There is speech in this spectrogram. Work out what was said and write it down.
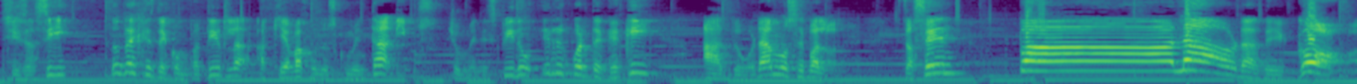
Si es así, no dejes de compartirla aquí abajo en los comentarios. Yo me despido y recuerda que aquí adoramos el balón. Estás en Palabra de Gol.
